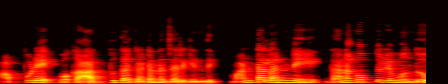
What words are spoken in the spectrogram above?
అప్పుడే ఒక అద్భుత ఘటన జరిగింది. మంటలన్నీ ధనగుప్తుడి ముందు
